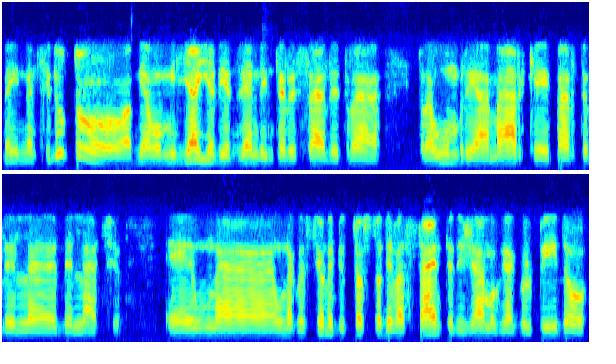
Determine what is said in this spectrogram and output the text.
Beh, innanzitutto abbiamo migliaia di aziende interessate tra, tra Umbria, Marche e parte del, del Lazio. È una, una, questione piuttosto devastante diciamo, che ha colpito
